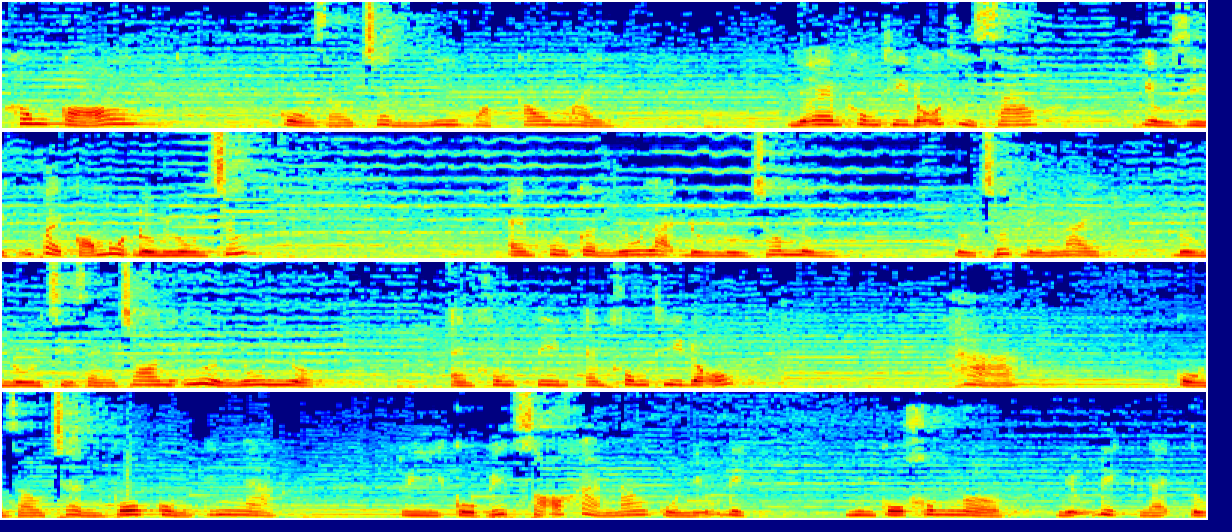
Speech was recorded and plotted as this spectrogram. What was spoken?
Không có ư? Cô giáo Trần nghi hoặc cau mày. Nếu em không thi đỗ thì sao? Kiểu gì cũng phải có một đường lùi chứ. Em không cần lưu lại đường lùi cho mình. Từ trước đến nay, Đường lùi chỉ dành cho những người nhu nhược. Em không tin, em không thi đỗ. Hả? Cô giáo Trần vô cùng kinh ngạc. Tuy cô biết rõ khả năng của Liễu Địch, Nhưng cô không ngờ Liễu Địch lại tự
